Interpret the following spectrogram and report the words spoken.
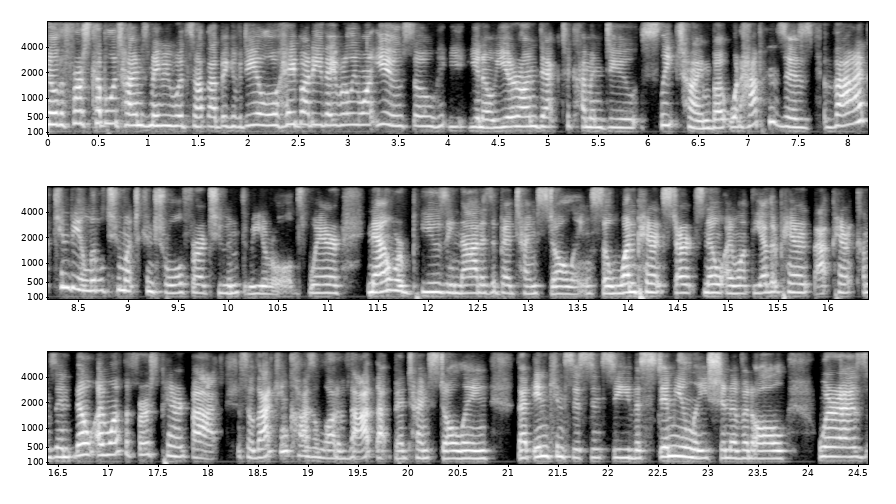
know, the first couple of times, maybe it's not that big of a deal. Oh, hey, buddy, they really want you. So, you know, you're on deck to come and do sleep time. But what happens is that can be a little too much control for our two and three year olds, where now we're using that as a bedtime stalling. So one parent starts, no, I want the other parent. That parent comes in, no, I want the first parent back. So that can cause a lot of that, that bedtime stalling, that inconsistency, the stimulation of it all. Whereas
